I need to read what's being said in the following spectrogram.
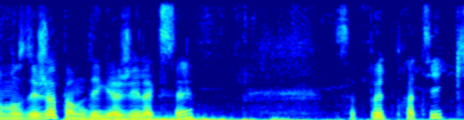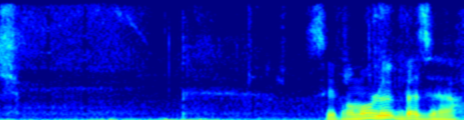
commence déjà par me dégager l'accès. Ça peut être pratique. C'est vraiment le bazar.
